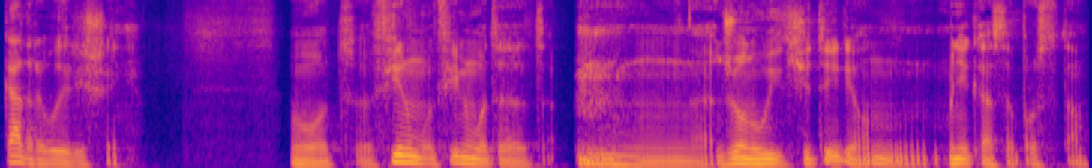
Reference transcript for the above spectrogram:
кадровые решения. Вот. Фильм, фильм вот этот Джон Уик 4, он, мне кажется, просто там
